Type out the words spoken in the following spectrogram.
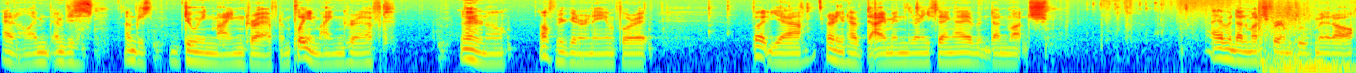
I don't know. I'm, I'm just, I'm just doing Minecraft. I'm playing Minecraft. I don't know. I'll figure a name for it. But yeah, I don't even have diamonds or anything. I haven't done much. I haven't done much for improvement at all.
